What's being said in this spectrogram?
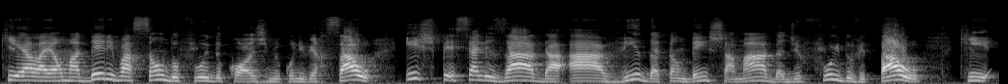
que ela é uma derivação do fluido cósmico universal, especializada à vida, também chamada de fluido vital, que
